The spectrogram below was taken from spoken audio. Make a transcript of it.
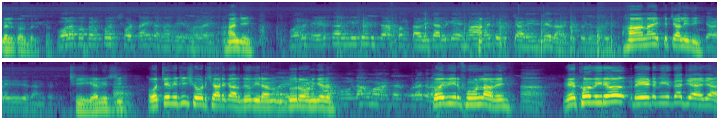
ਬਿਲਕੁਲ ਬਿਲਕੁਲ। ਮੁੱਲ ਆਪਾਂ ਬਿਲਕੁਲ ਛੋਟਾ ਹੀ ਕਰਨਾ ਦੇਣ ਵਾਲਾ ਹੀ। ਹਾਂਜੀ। ਮੁੱਲ ਡੇਢ ਕਰ ਲਈਏ ਝੋਟੀ ਦਾ 45 ਕਰ ਲਈਏ। ਹਾਂ ਨਾ ਝੋਟੀ 40 ਦੀ ਦੇ ਦਾਂਗੇ ਸੁਖਜਿੰਦਰ ਜੀ। ਹਾਂ ਨਾ 140 ਦੀ। 40 ਦੀ ਦੇ ਦਾਂਗੇ ਝੋਟੀ। ਠੀਕ ਹੈ ਵੀਰ ਜੀ। ਉਹ 'ਚ ਵੀਰ ਜੀ ਛੋਟ ਛਾਟ ਕਰ ਦਿਓ ਵੀਰਾਂ ਨੂੰ ਦੂਰ ਆਉਣਗੇ ਤੇ। ਫੋਨ ਲਾ ਮਾਨਟਰ ਪੂਰਾ ਕਰਾ ਕੋਈ ਵੀਰ ਫੋਨ ਲਾਵੇ। ਹਾਂ। ਵੇਖੋ ਵੀਰੋ ਰੇਟ ਵੀਰ ਦਾ ਜਾਇਜ਼ ਆ।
